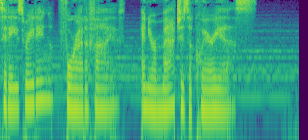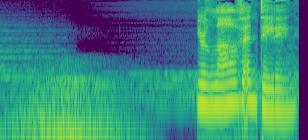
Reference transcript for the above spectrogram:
Today's rating 4 out of 5, and your match is Aquarius. Your love and dating.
